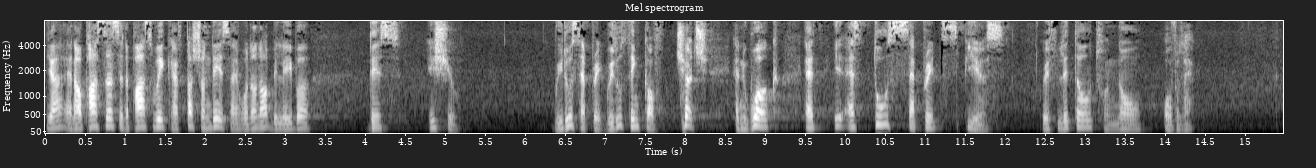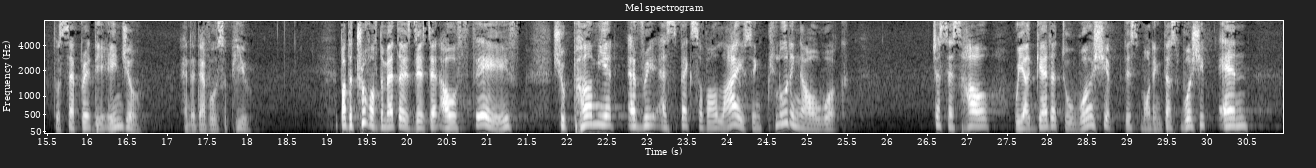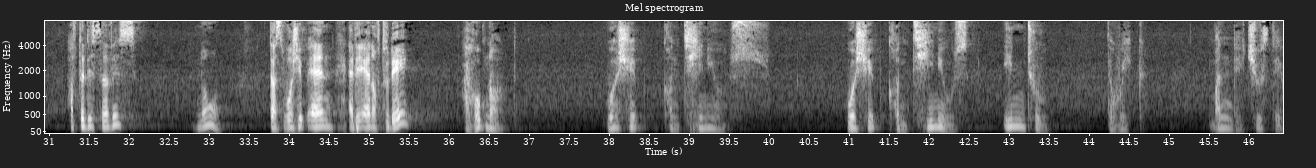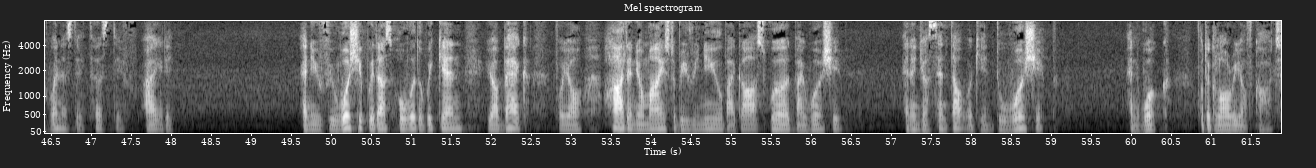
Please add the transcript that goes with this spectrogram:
Yeah, and our pastors in the past week have touched on this and will not belabor this issue. We do separate, we do think of church and work as, as two separate spheres with little to no overlap. To separate the angel and the devil's appeal. But the truth of the matter is this that our faith should permeate every aspects of our lives, including our work. Just as how we are gathered to worship this morning. Does worship end after this service? No. Does worship end at the end of today? I hope not. Worship continues. Worship continues into the week. Monday, Tuesday, Wednesday, Thursday, Friday. And if you worship with us over the weekend, you are back for your heart and your minds to be renewed by God's word, by worship. And then you're sent out again to worship and work for the glory of God.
